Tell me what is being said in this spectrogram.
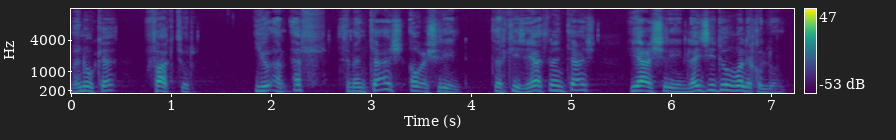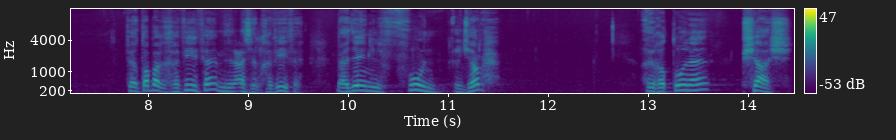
Manuka Factor UMF 18 أو 20 تركيزه يا 18 يا 20 لا يزيدون ولا يقلون. في طبقة خفيفة من العسل خفيفة. بعدين يلفون الجرح أو يغطونه بشاش.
